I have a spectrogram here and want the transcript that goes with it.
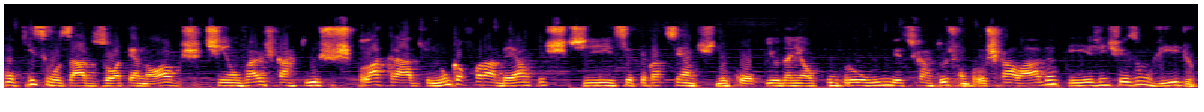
pouquíssimos usados ou até novos, tinham vários cartuchos lacrados que nunca foram abertos de CP400 do corpo. E o Daniel comprou um desses cartuchos, comprou escalada, e a gente fez um vídeo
